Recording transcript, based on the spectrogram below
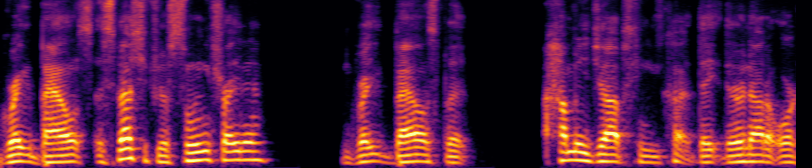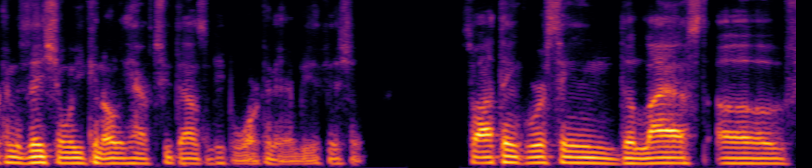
Great bounce, especially if you're swing trading. Great bounce, but how many jobs can you cut? They they're not an organization where you can only have two thousand people working there and be efficient. So I think we're seeing the last of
